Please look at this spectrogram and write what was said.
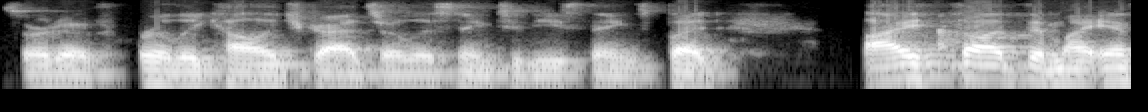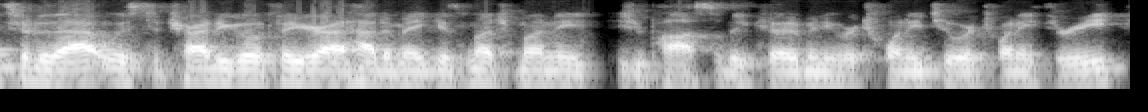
sort of early college grads are listening to these things, but I thought that my answer to that was to try to go figure out how to make as much money as you possibly could when you were 22 or 23.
